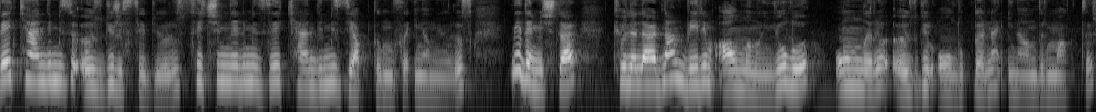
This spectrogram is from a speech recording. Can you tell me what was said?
ve kendimizi özgür hissediyoruz. Seçimlerimizi kendimiz yaptığımıza inanıyoruz. Ne demişler? Kölelerden verim almanın yolu onları özgür olduklarına inandırmaktır.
